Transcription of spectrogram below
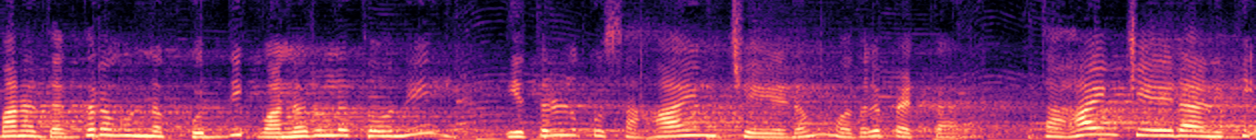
మన దగ్గర ఉన్న కొద్ది వనరులతోనే ఇతరులకు సహాయం చేయడం మొదలు పెట్టాలి సహాయం చేయడానికి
